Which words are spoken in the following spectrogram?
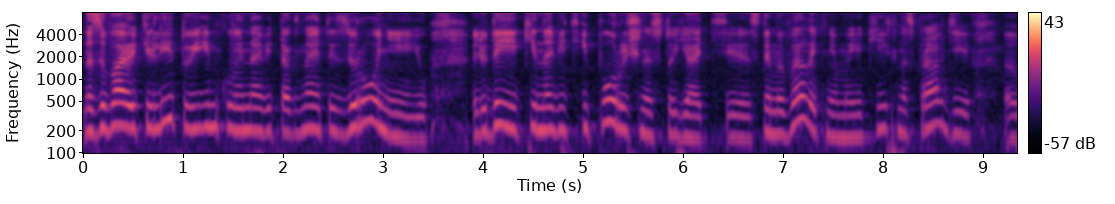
називають елітою інколи навіть так, знаєте, з іронією. Людей, які навіть і поруч не стоять е, з тими велетнями, яких насправді е,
